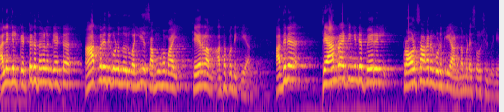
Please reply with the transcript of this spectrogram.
അല്ലെങ്കിൽ കെട്ടുകഥകളും കേട്ട് ആത്മരതി കൊള്ളുന്ന ഒരു വലിയ സമൂഹമായി കേരളം അധപ്പതിക്കുകയാണ് അതിന് ടാം റൈറ്റിംഗിന്റെ പേരിൽ പ്രോത്സാഹനം കൊടുക്കുകയാണ് നമ്മുടെ സോഷ്യൽ മീഡിയ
